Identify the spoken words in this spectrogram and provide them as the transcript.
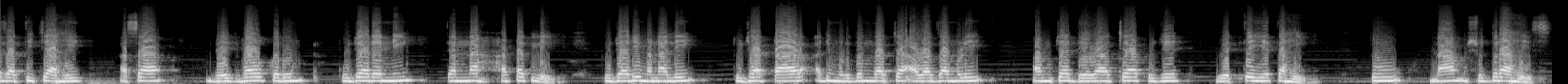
जातीचे आहेत असा भेदभाव करून पुजाऱ्यांनी त्यांना हटकले. पुजारी म्हणाले तुझ्या टाळ आणि मृदुंगाच्या आवाजामुळे आमच्या देवाच्या पूजेत व्यत्यय येत आहे. तू नाम शूद्र आहेस.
